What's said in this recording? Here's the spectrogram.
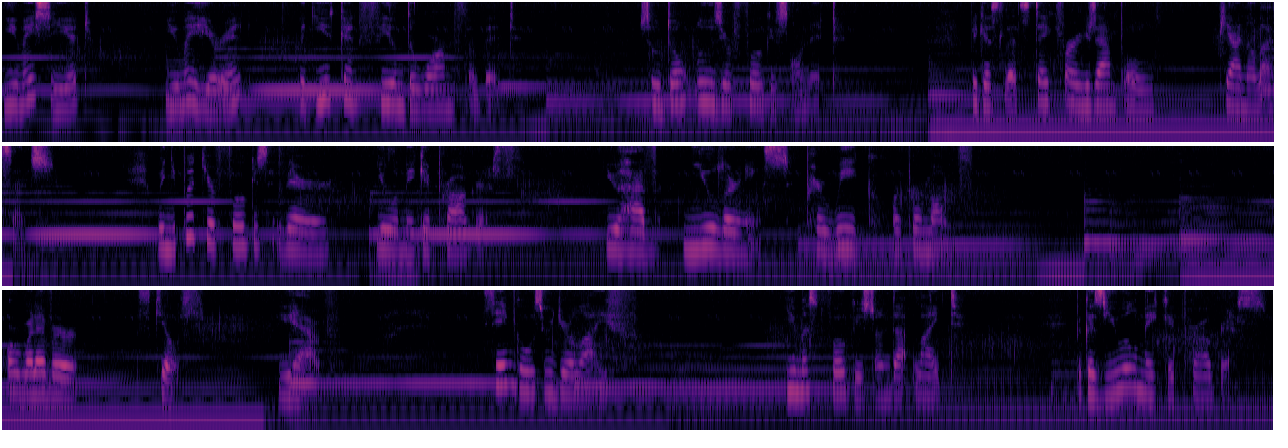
You may see it, you may hear it, but you can feel the warmth of it. So don't lose your focus on it. Because let's take, for example, piano lessons. When you put your focus there, you will make a progress. You have new learnings per week or per month, or whatever skills you have. Same goes with your life. You must focus on that light because you will make a progress.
